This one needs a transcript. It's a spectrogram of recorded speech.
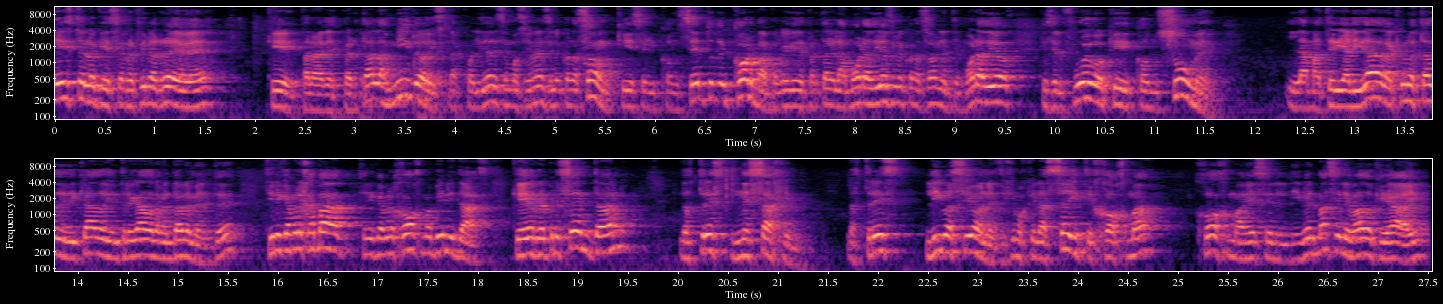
Esto es lo que se refiere al Rebe, que para despertar las midos, las cualidades emocionales en el corazón, que es el concepto del korban, porque hay que despertar el amor a Dios en el corazón, el temor a Dios, que es el fuego que consume la materialidad a la que uno está dedicado y entregado lamentablemente, tiene que haber Chabad, tiene que haber Jochma, Bin y Das, que representan los tres Nesajim, las tres libaciones. Dijimos que el aceite Jochma, Jochma es el nivel más elevado que hay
